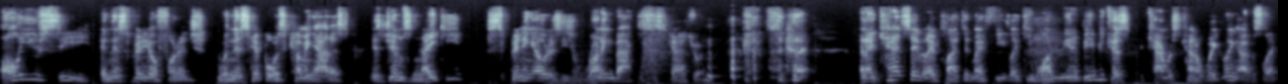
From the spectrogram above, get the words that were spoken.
All you see in this video footage when this hippo is coming at us is Jim's Nike spinning out as he's running back to Saskatchewan. and, I, and I can't say that I planted my feet like he wanted me to be because the camera's kind of wiggling. I was like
